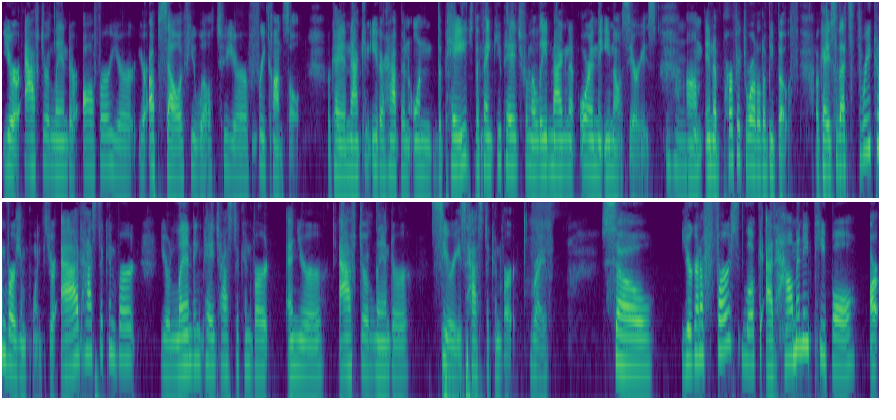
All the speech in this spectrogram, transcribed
your after lander offer, your your upsell, if you will, to your free consult. Okay, and that can either happen on the page, the thank you page from the lead magnet, or in the email series. Mm-hmm. Um, in a perfect world, it'll be both. Okay, so that's three conversion points. Your ad has to convert, your landing page has to convert, and your after lander series has to convert. Right. So you're going to first look at how many people are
